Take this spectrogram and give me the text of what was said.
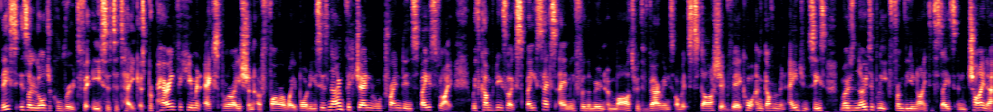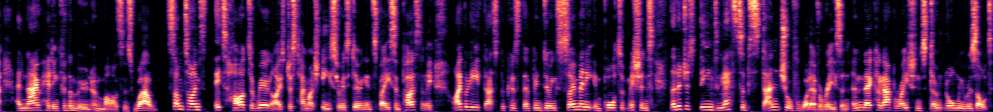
This is a logical route for ESA to take as preparing for human exploration of faraway bodies is now the general trend in spaceflight, with companies like SpaceX aiming for the moon and Mars with variants of its Starship vehicle and government agencies, most notably from the United States and China, are now heading for the moon and Mars as well. Sometimes it's hard to realise just how much ESA is doing in space and personally I believe that's because they've been doing so many important missions that are just deemed less substantial for whatever reason and their collaborations don't normally result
